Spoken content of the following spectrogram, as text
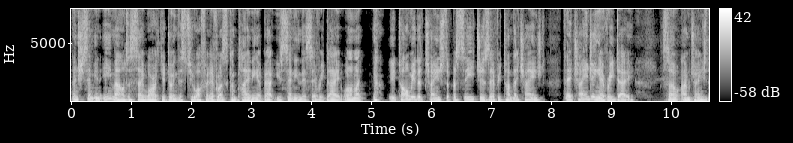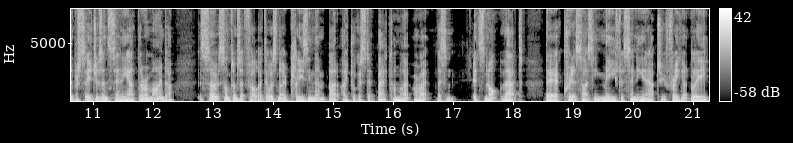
then she sent me an email to say, Warwick, you're doing this too often. Everyone's complaining about you sending this every day. Well, I'm like, you told me to change the procedures every time they changed. They're changing every day. So I'm changing the procedures and sending out the reminder. So sometimes it felt like there was no pleasing them, but I took a step back. I'm like, all right, listen, it's not that they're criticizing me for sending it out too frequently.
